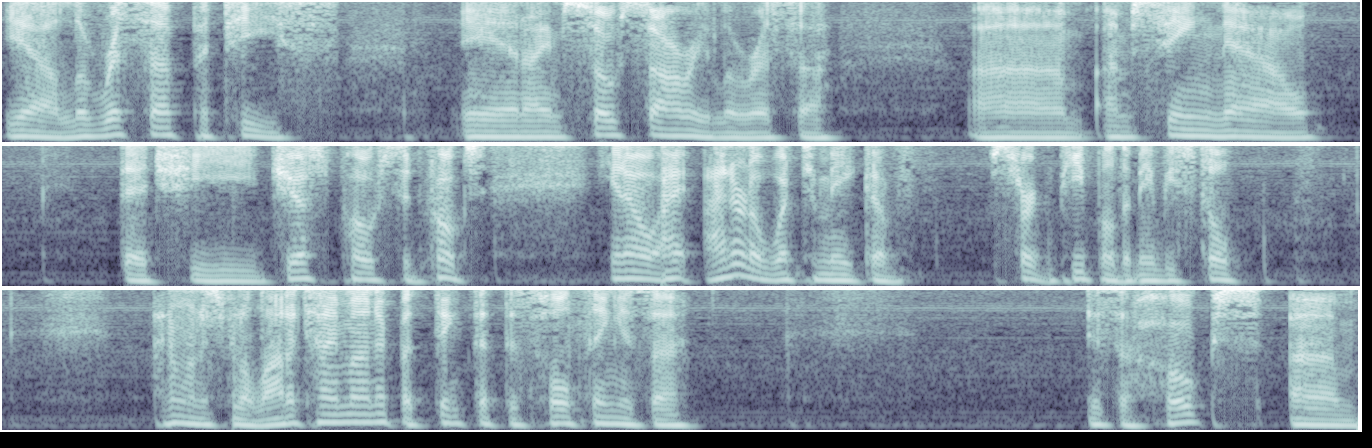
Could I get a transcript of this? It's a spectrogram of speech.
Yeah, Larissa Patisse, and I'm so sorry, Larissa. Um, I'm seeing now that she just posted, folks. You know, I, I don't know what to make of certain people that maybe still. I don't want to spend a lot of time on it, but think that this whole thing is a is a hoax. Um,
